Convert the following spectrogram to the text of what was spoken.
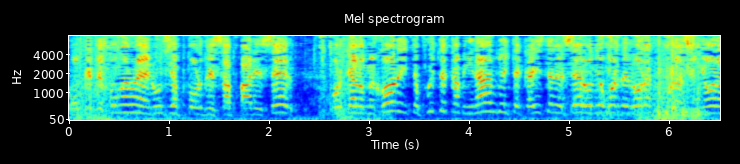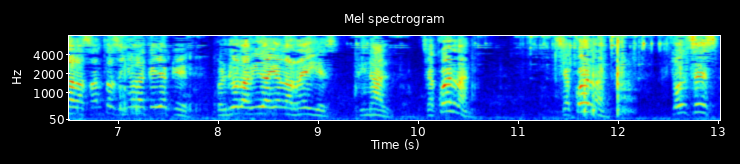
o que te pongan una denuncia por desaparecer. Porque a lo mejor y te fuiste caminando y te caíste en el cerro, Dios guarde el hora como la señora, la santa señora aquella que perdió la vida allá en las Reyes, final. ¿Se acuerdan? ¿Se acuerdan? Entonces,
